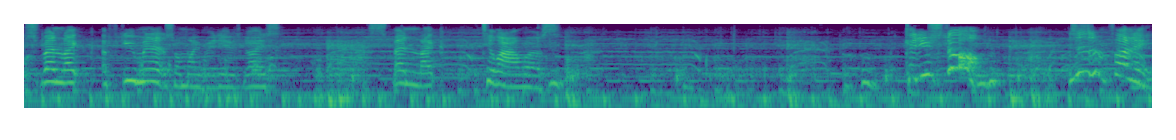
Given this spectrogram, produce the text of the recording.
spend like a few minutes on my videos, guys. I spend like two hours. Can you stop? This isn't funny.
